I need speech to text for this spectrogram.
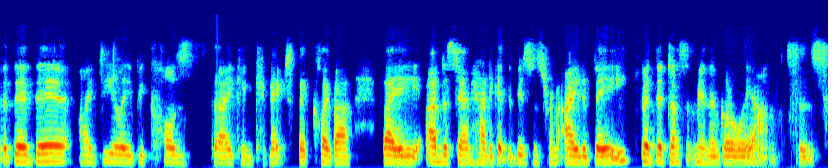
but they're there ideally because they can connect, they're clever, they understand how to get the business from A to B, but that doesn't mean they've got all the answers.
